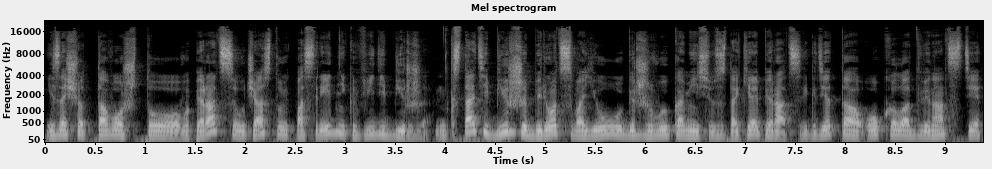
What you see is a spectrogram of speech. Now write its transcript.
и за счет того, что в операции участвует посредник в виде биржи. Кстати, биржа берет свою биржевую комиссию за такие операции, где-то около 12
